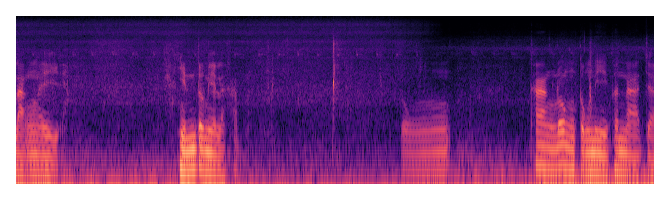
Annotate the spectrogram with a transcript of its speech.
หลังไอหินตรงนี้แหละครับ ตรง ทางล่งตรงนี้เพิ่นน่าจะ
